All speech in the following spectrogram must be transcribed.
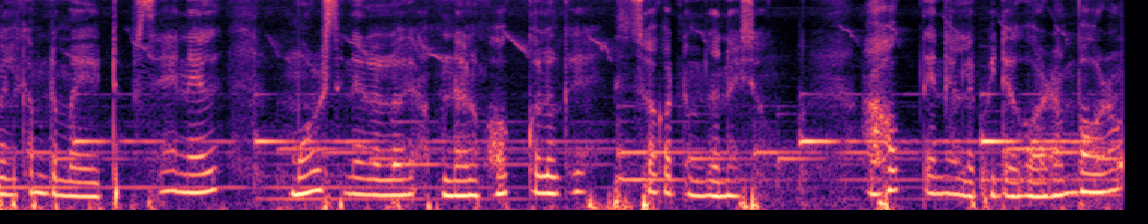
Welcome to my YouTube channel মোৰ চেনেললৈ আপোনালোক সকলোকে স্বাগতম জনাইছোঁ। আহক তেনেহ'লে ভিডিঅ'টো আৰম্ভ কৰোঁ।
